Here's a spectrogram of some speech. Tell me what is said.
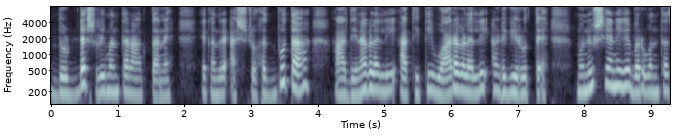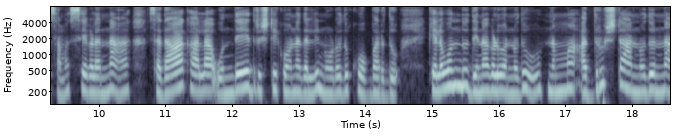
ದೊಡ್ಡ ಶ್ರೀಮಂತನಾಗ್ತಾನೆ. ಯಾಕಂದರೆ ಅಷ್ಟು ಅದ್ಭುತ ಆ ದಿನಗಳಲ್ಲಿ, ಆ ತಿಥಿ ವಾರಗಳಲ್ಲಿ ಅಡಗಿರುತ್ತೆ. ಮನುಷ್ಯನಿಗೆ ಬರುವಂಥ ಸಮಸ್ಯೆಗಳನ್ನು ಸದಾಕಾಲ ಒಂದೇ ದೃಷ್ಟಿಕೋನದಲ್ಲಿ ನೋಡೋದಕ್ಕೆ ಹೋಗಬಾರ್ದು. ಕೆಲವೊಂದು ದಿನಗಳು ಅನ್ನೋದು ನಮ್ಮ ಅದೃಷ್ಟ ಅನ್ನೋದನ್ನು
